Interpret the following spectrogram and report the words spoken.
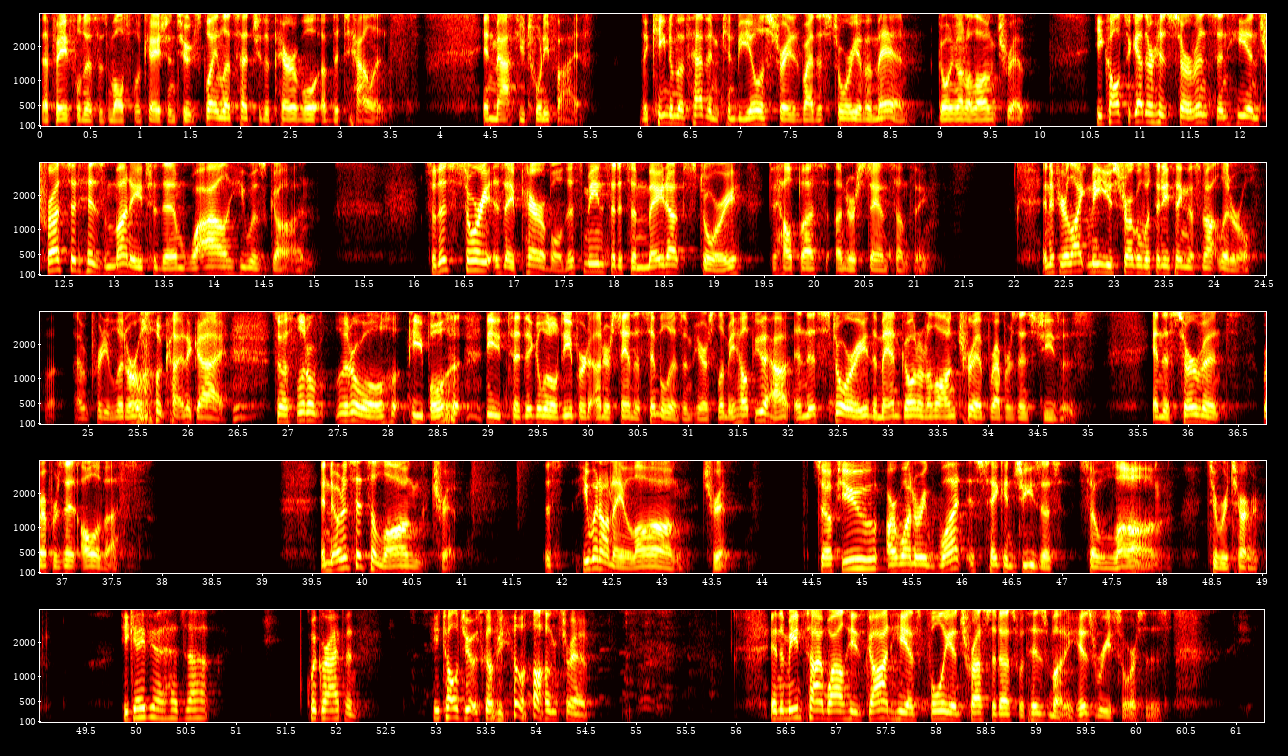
that faithfulness is multiplication. To explain, let's head to the parable of the talents in Matthew 25. The kingdom of heaven can be illustrated by the story of a man going on a long trip. He called together his servants and he entrusted his money to them while he was gone. So this story is a parable. This means that it's a made up story to help us understand something. And if you're like me, you struggle with anything that's not literal. I'm a pretty literal kind of guy. So us little, literal people need to dig a little deeper to understand the symbolism here. So let me help you out. In this story, the man going on a long trip represents Jesus. And the servants represent all of us. And notice it's a long trip. This, he went on a long trip. So if you are wondering what is taking Jesus so long to return, he gave you a heads up. Quit griping. He told you it was going to be a long trip. In the meantime, while he's gone, he has fully entrusted us with his money, his resources.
